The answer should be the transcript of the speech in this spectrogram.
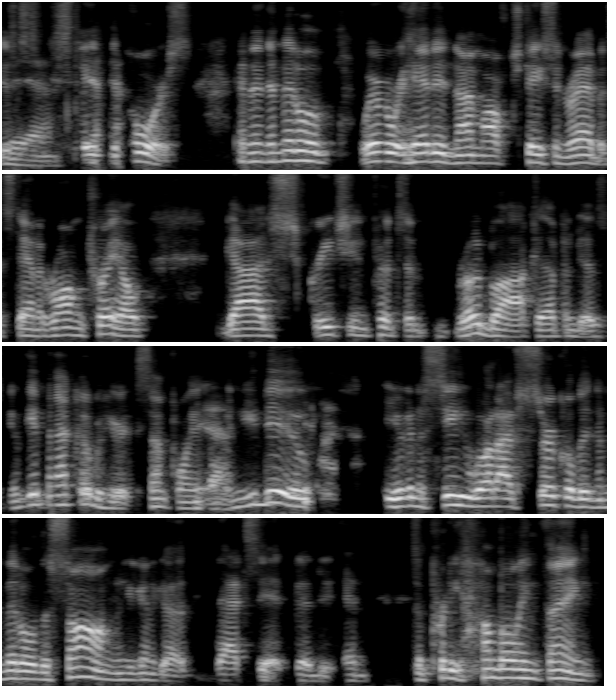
Just Yeah. stay the course. And in the middle of where we're headed, and I'm off chasing rabbits down the wrong trail. God screeching puts a roadblock up and goes, "You'll get back over here at some point." Yeah. When you do, you're going to see what I've circled in the middle of the song, and you're going to go, "That's it." Good. And it's a pretty humbling thing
